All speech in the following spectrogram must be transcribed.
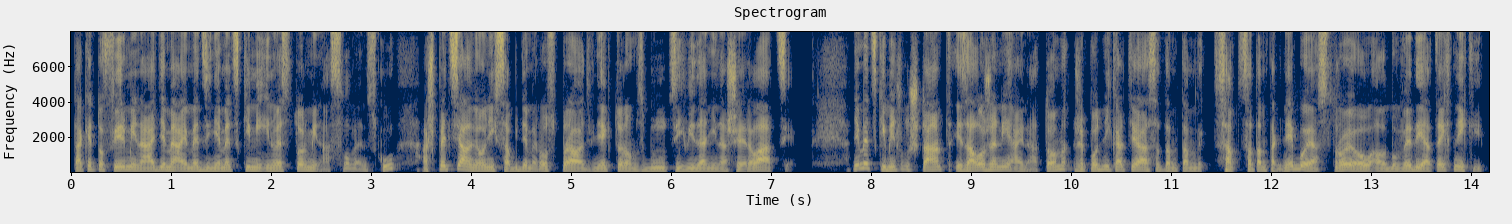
Takéto firmy nájdeme aj medzi nemeckými investormi na Slovensku a špeciálne o nich sa budeme rozprávať v niektorom z budúcich vydaní našej relácie. Nemecký Mittelstand je založený aj na tom, že podnikatelia sa tam, tam, sa, sa tam tak neboja strojov alebo vedia techniky.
